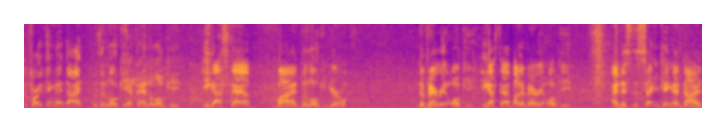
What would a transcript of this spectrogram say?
The first king that died was in Loki at the end of Loki. He got stabbed by the Loki girl, the variant Loki. He got stabbed by the variant Loki. And this is the second king that died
